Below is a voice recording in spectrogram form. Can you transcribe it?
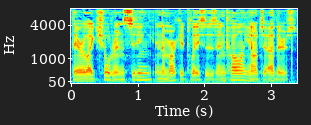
They are like children sitting in the marketplaces and calling out to others.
